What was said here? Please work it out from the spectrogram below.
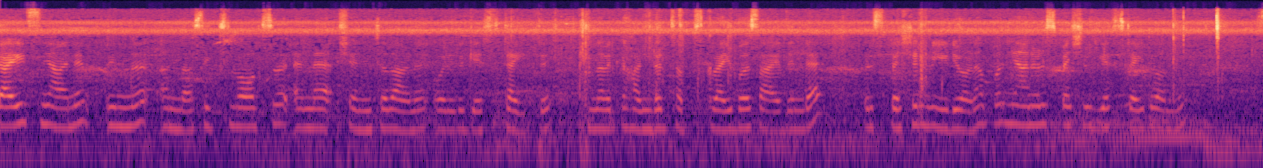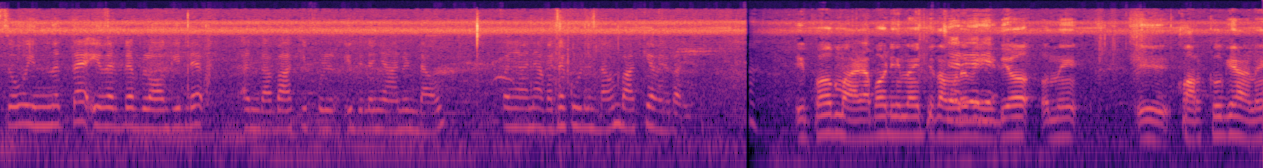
ഗൈസ് ഞാൻ ഇന്ന് എന്താ സിക്സ് വ്ളോഗ്സ് എന്നെ ക്ഷണിച്ചതാണ് ഒരു ഗസ്റ്റായിട്ട് ഇന്ന് അവർക്ക് ഹൺഡ്രഡ് സബ്സ്ക്രൈബേഴ്സ് ആയതിന്റെ ഒരു സ്പെഷ്യൽ വീഡിയോ ആണ്. അപ്പോൾ ഞാനൊരു സ്പെഷ്യൽ ഗസ്റ്റായിട്ട് വന്നു. സോ ഇന്നത്തെ ഇവരുടെ ബ്ലോഗിന്റെ എന്താ ബാക്കി ഫുൾ ഇതിൽ ഞാനുണ്ടാവും. അപ്പോൾ ഞാൻ അവരുടെ കൂടെ ഉണ്ടാവും. ബാക്കി അവർ പറയും. ഇപ്പൊ മഴ പൊടിയുന്നായിട്ട് നമ്മുടെ വീഡിയോ ഒന്ന് കുറക്കുകയാണ്.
